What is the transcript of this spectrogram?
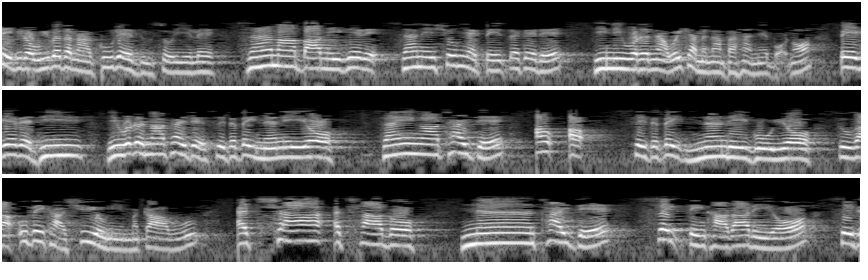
နေပြီးတော့ဝိပဿနာကူးတဲ့သူဆိုရင်လေဇံမှာပါနေခဲ့တဲ့ဇံနေရှုံးမြတ်ပေသက်ခဲ့တဲ့ဒီនិဝရဏဝိက္ခမနဗဟန်နဲ့ပေါ့နော်ပယ်ခဲ့တဲ့ဒီនិဝရဏထိုက်တဲ့စေတသိက်နံနေရောဇံရင်ငါထိုက်တဲ့အောက်အောက်စေတသိက်နံတွေကိုရောသူကဥပိ္ပခရှုယုံနေမကဘူးအခြားအခြားသောနံထိုက်တဲ့ စိတ်သင်္ခါရတွေရောစေတ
